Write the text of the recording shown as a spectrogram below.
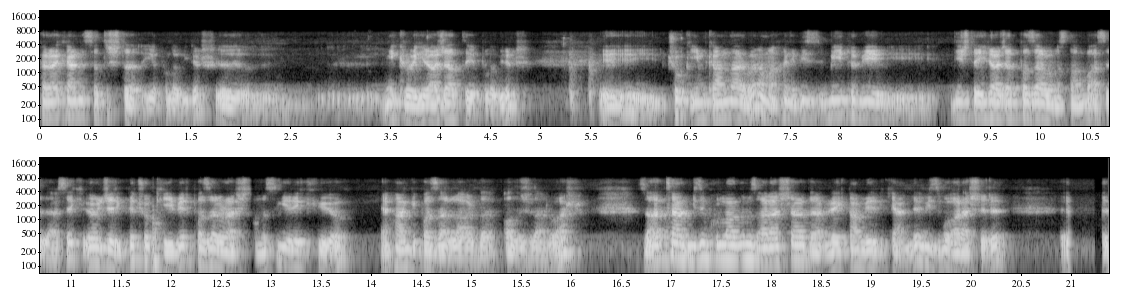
perakende satış da yapılabilir. Mikro ihracat da yapılabilir. E, çok imkanlar var ama hani biz B2B dijital ihracat pazarlamasından bahsedersek öncelikle çok iyi bir pazar araştırması gerekiyor. Yani hangi pazarlarda alıcılar var. Zaten bizim kullandığımız araçlar da reklam verirken de biz bu araçları e, e,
